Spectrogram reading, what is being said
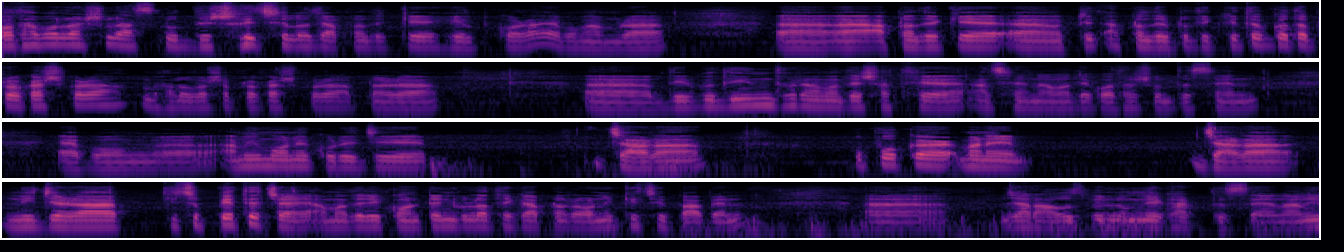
কথা বলা আসলে আজকে উদ্দেশ্যই ছিল যে আপনাদেরকে হেল্প করা এবং আমরা আপনাদেরকে আপনাদের প্রতি কৃতজ্ঞতা প্রকাশ করা, ভালোবাসা প্রকাশ করা। আপনারা দীর্ঘদিন ধরে আমাদের সাথে আছেন, আমাদের কথা শুনতেছেন এবং আমি মনে করি যে যারা উপকার মানে যারা নিজেরা কিছু পেতে চায়, আমাদের এই কন্টেন্টগুলো থেকে আপনারা অনেক কিছু পাবেন। যারা হাউস বিল্ডিং নিয়ে ঘাটতেছেন, আমি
